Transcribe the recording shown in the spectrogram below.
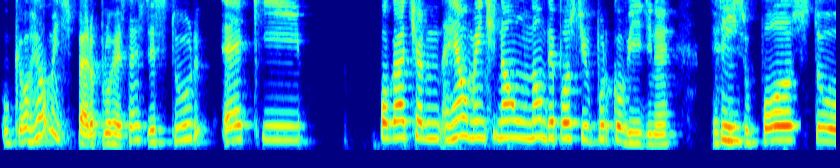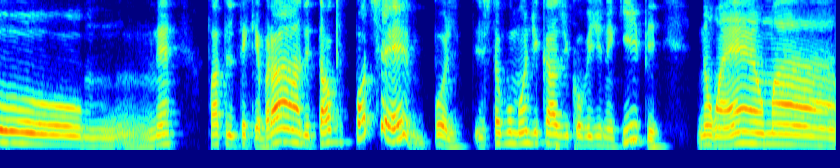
O que eu realmente espero para o restante desse tour é que Pogacar realmente não, não dê positivo por Covid, né? Esse Sim. suposto né, fato de ele ter quebrado e tal, que pode ser, pô, eles estão com um monte de casos de Covid na equipe, não é uma,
